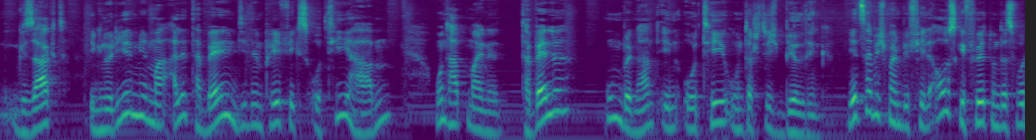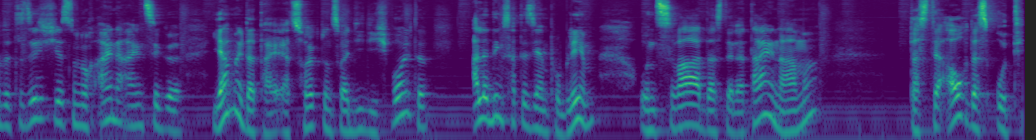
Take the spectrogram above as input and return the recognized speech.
gesagt, ignoriere mir mal alle Tabellen, die den Präfix OT haben und habe meine Tabelle umbenannt in OT-Building. Jetzt habe ich meinen Befehl ausgeführt und es wurde tatsächlich jetzt nur noch eine einzige YAML-Datei erzeugt und zwar die, die ich wollte. Allerdings hatte sie ein Problem und zwar, dass der Dateiname, dass der auch das OT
